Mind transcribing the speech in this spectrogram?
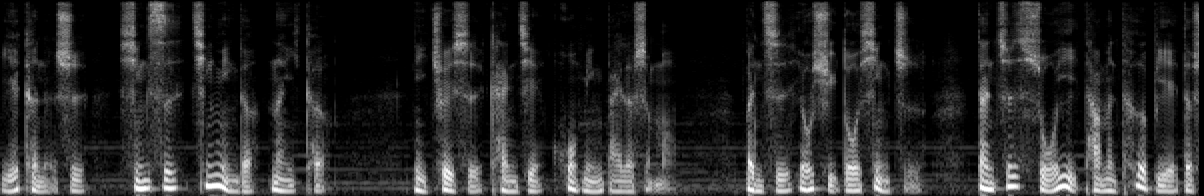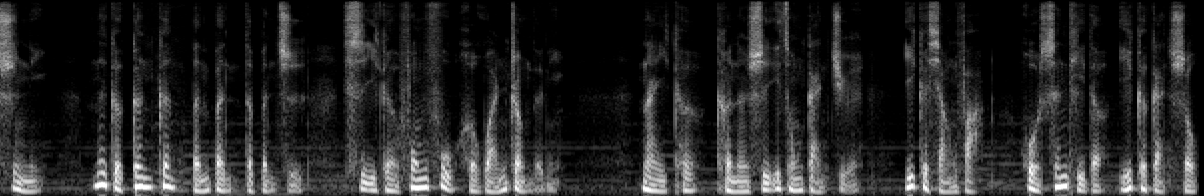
也可能是。心思清明的那一刻，你确实看见或明白了什么。本质有许多性质，但之所以它们特别的是你那个根根本本的本质，是一个丰富和完整的你。那一刻可能是一种感觉、一个想法或身体的一个感受。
